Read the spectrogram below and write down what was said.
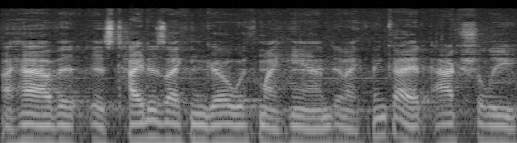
I have it as tight as I can go with my hand and I think I had actually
